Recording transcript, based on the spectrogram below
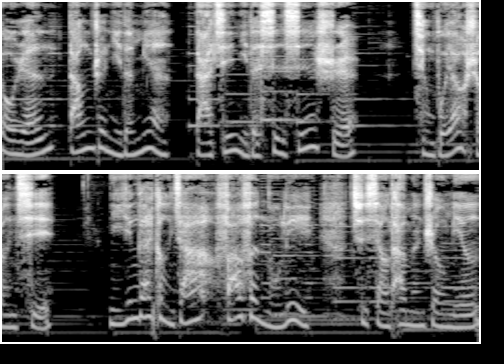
有人当着你的面打击你的信心时，请不要生气，你应该更加发奋努力，去向他们证明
